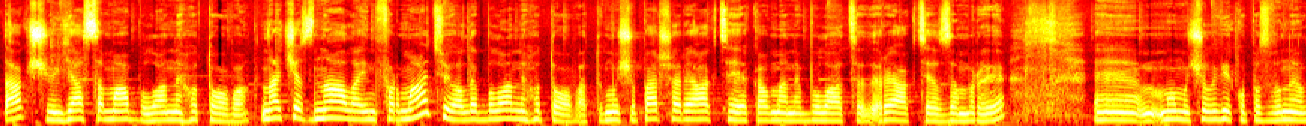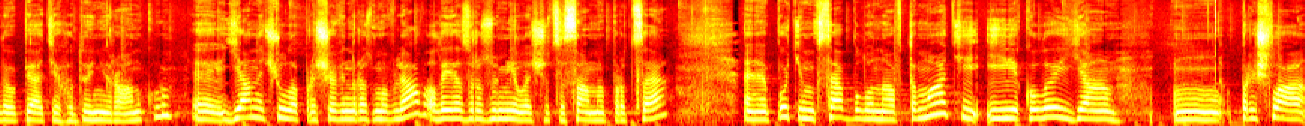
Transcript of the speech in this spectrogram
так, що я сама була не готова, наче знала інформацію, але була не готова. Тому що перша реакція, яка в мене була, це реакція замри. Е, Моєму чоловіку позвонили о 5 годині ранку. Е, Я не чула про що він розмовляв, але я зрозуміла, що це саме про це. Е, Потім все було на автоматі, і коли я прийшла,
